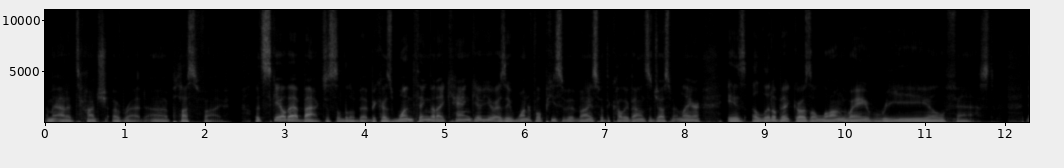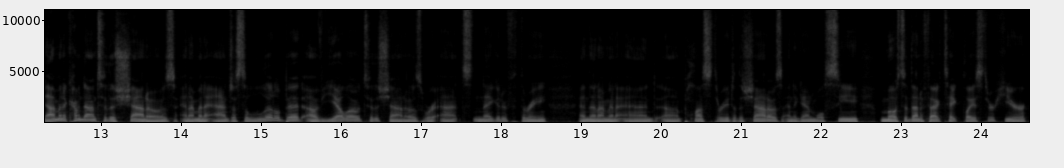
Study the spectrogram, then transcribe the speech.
I'm going to add a touch of red, uh, plus five. Let's scale that back just a little bit because one thing that I can give you as a wonderful piece of advice with the color balance adjustment layer is a little bit goes a long way real fast. Now I'm going to come down to the shadows and I'm going to add just a little bit of yellow to the shadows. We're at negative three and then I'm going to add uh, plus three to the shadows. And again, we'll see most of that effect take place through here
